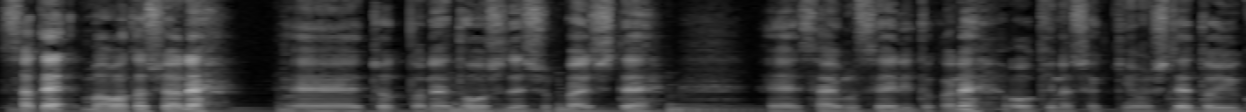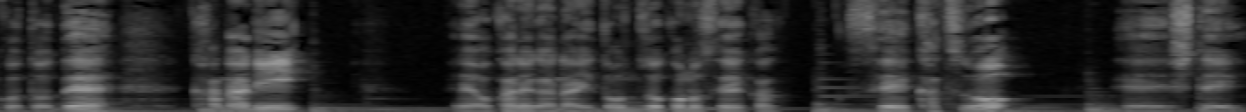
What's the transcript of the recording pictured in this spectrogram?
さて、まあ私はね、えーちょっとね、投資で失敗して、え債務整理とかね、大きな借金をしてということで、かなり、えお金がないどん底の生活生活を、えーして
